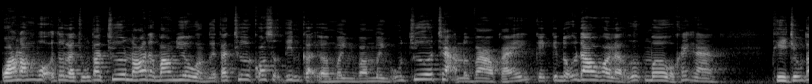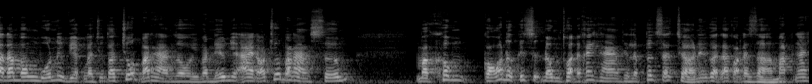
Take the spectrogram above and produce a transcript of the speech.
Quá nóng vội tức là chúng ta chưa nói được bao nhiêu cả người ta chưa có sự tin cậy ở mình và mình cũng chưa chạm được vào cái cái cái nỗi đau hay là ước mơ của khách hàng. Thì chúng ta đã mong muốn về việc là chúng ta chốt bán hàng rồi và nếu như ai đó chốt bán hàng sớm mà không có được cái sự đồng thuận của khách hàng thì lập tức sẽ trở nên gọi ta gọi là dở mặt ngay.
